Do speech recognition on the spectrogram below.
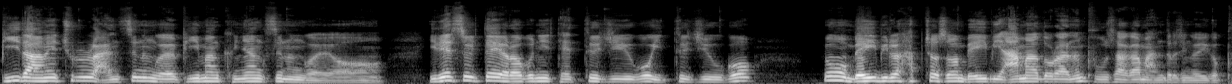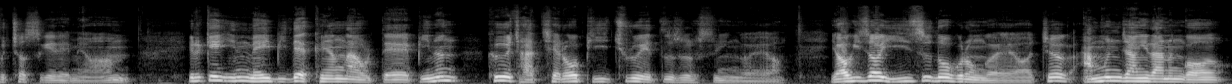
be 다음에 tru를 안 쓰는 거예요. be만 그냥 쓰는 거예요. 이랬을 때 여러분이 that 지우고 it 지우고 요 maybe를 합쳐서 maybe 아마도라는 부사가 만들어진 거예요. 이거 붙여 쓰게 되면 이렇게 may be that 그냥 나올 때 be는 그 자체로 true의 뜻으로 쓰인 거예요. 여기서 is도 그런 거예요. 즉 앞문장이라는 거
